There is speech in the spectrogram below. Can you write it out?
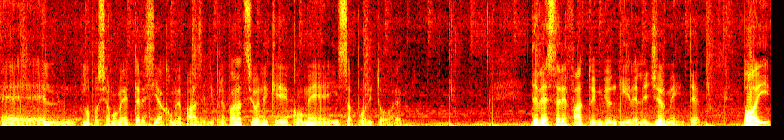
Eh, e lo possiamo mettere sia come base di preparazione che come insaporitore deve essere fatto imbiondire leggermente. Poi,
